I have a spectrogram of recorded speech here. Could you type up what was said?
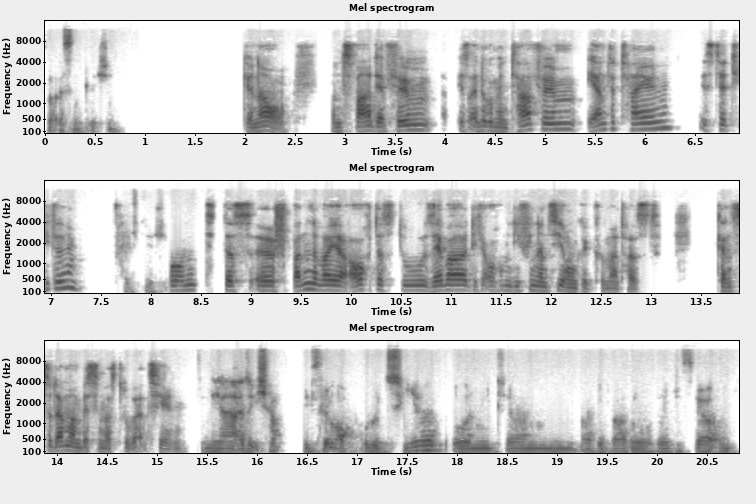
veröffentlichen. Genau. Und zwar der Film ist ein Dokumentarfilm, Ernteteilen ist der Titel. Richtig. Und das äh, Spannende war ja auch, dass du selber dich auch um die Finanzierung gekümmert hast. Kannst du da mal ein bisschen was drüber erzählen? Ja, also ich habe den Film auch produziert und ähm, also war so Regisseur und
